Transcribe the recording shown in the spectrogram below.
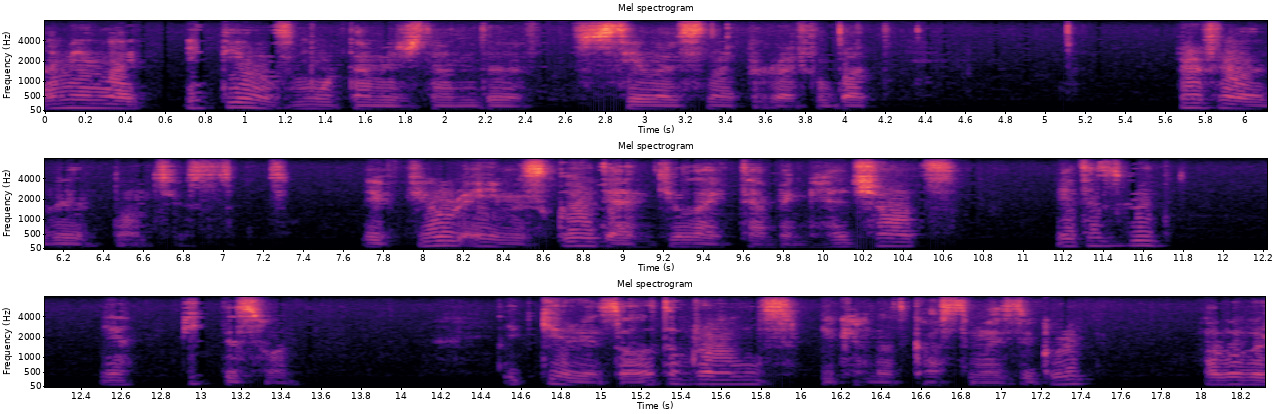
I mean like it deals more damage than the Steeler sniper rifle but preferably don't use it. If your aim is good and you like tapping headshots, it is good. Yeah, pick this one. It carries a lot of rounds, you cannot customize the grip, however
